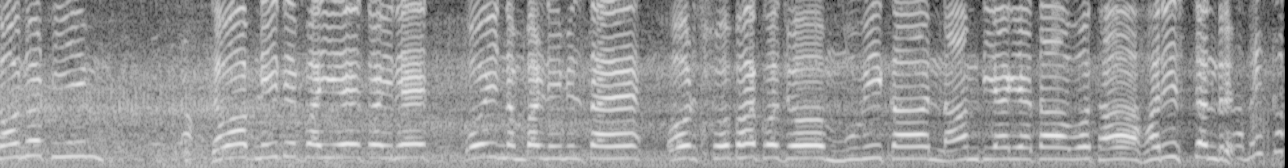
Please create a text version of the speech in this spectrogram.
दोनों टीम जवाब नहीं दे पाई है तो इन्हें कोई नंबर नहीं मिलता है। और शोभा को जो मूवी का नाम दिया गया था वो था हरिश्चंद्र। अब इसको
